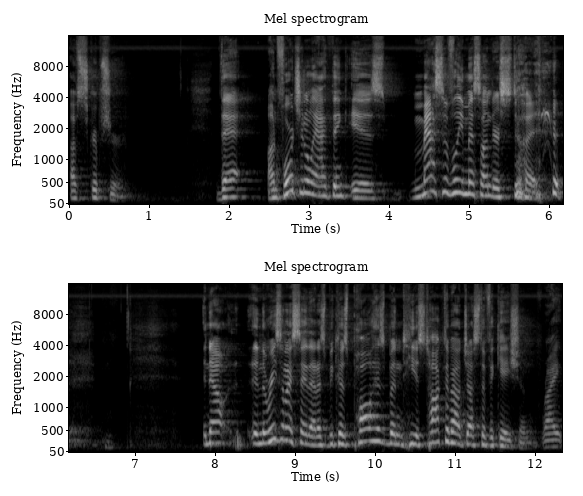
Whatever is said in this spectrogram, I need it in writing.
of Scripture that unfortunately I think is massively misunderstood. now, and the reason I say that is because Paul has been, he has talked about justification, right?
